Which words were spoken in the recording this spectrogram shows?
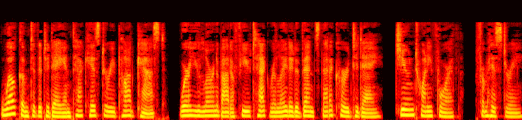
Welcome to the Today in Tech History podcast, where you learn about a few tech related events that occurred today, June 24th, from history.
